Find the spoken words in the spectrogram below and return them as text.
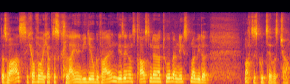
Das war's. Ich hoffe, euch hat das kleine Video gefallen. Wir sehen uns draußen in der Natur beim nächsten Mal wieder. Macht es gut. Servus. Ciao.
